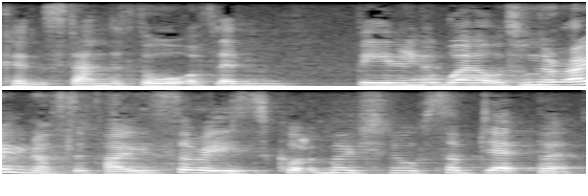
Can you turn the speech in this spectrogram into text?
couldn't stand the thought of them being in the world on their own. I suppose. Sorry, it's quite an emotional subject, but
